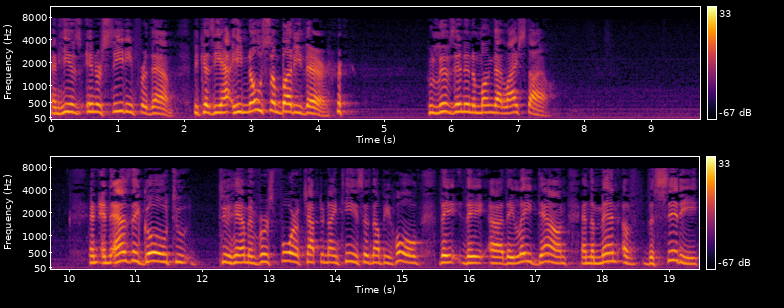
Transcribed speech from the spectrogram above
And he is interceding for them because he, ha- he knows somebody there who lives in and among that lifestyle. And, and as they go to, to him in verse 4 of chapter 19, he says, Now behold, they, they, uh, they laid down, and the men of the city,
